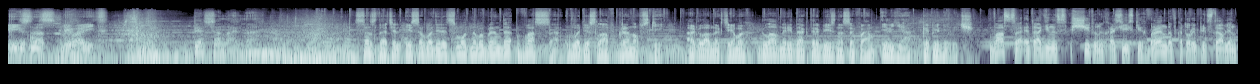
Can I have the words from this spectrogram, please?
Бизнес говорит. Персонально. Создатель и совладелец модного бренда «Васса» Владислав Грановский. О главных темах главный редактор «Бизнес ФМ» Илья Капелевич. Васса – это один из считанных российских брендов, который представлен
